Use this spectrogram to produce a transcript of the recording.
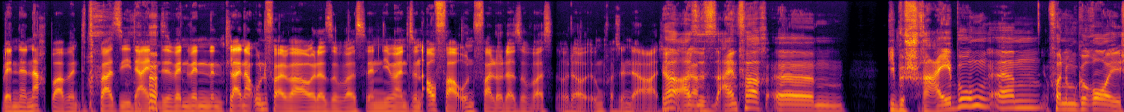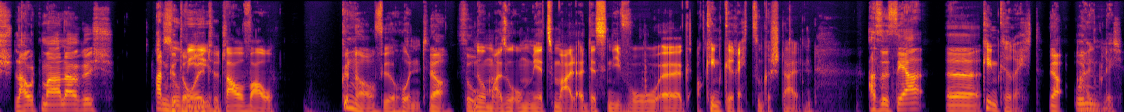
Wenn der Nachbar, wenn quasi, nein, wenn, wenn ein kleiner Unfall war oder sowas, wenn jemand so ein Auffahrunfall oder sowas oder irgendwas in der Art. Ja, also es ist einfach ähm, die Beschreibung ähm, von einem Geräusch, lautmalerisch so wie angedeutet. Wow Wow genau. für Hund. Ja, so. Nur mal so, um jetzt mal äh, das Niveau äh, auch kindgerecht zu gestalten. Also sehr, äh, Kindgerecht ja, und eigentlich.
